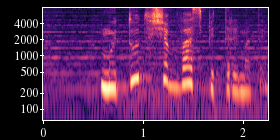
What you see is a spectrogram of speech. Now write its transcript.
Ми тут, щоб вас підтримати.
